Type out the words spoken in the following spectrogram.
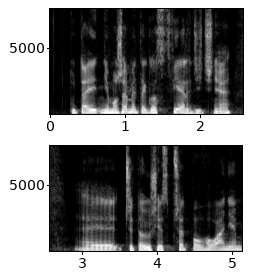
tutaj nie możemy tego stwierdzić, nie? Y, czy to już jest przed powołaniem,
